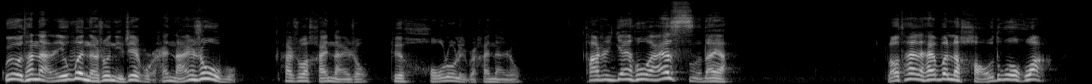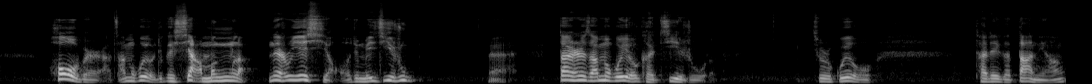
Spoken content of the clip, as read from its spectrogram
鬼友他奶奶又问他说：“你这会儿还难受不？”他说：“还难受，这喉咙里边还难受。”他是咽喉癌死的呀。老太太还问了好多话，后边啊，咱们鬼友就给吓懵了。那时候也小，就没记住。哎，但是咱们鬼友可记住了，就是鬼友他这个大娘。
